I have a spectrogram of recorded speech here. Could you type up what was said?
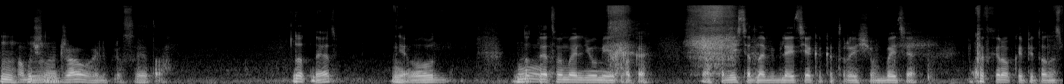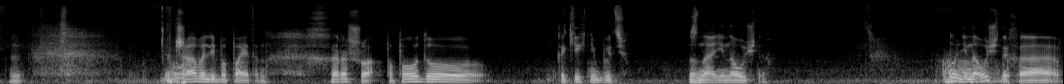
Обычно Java или плюсы это. .NET. Не, ну, Ну, .NET в ML не умеет пока. У нас там есть одна библиотека, которая еще в бете под коробкой Python использует. Java либо Python. Хорошо. По поводу каких-нибудь знаний научных. Ну, не научных, а,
